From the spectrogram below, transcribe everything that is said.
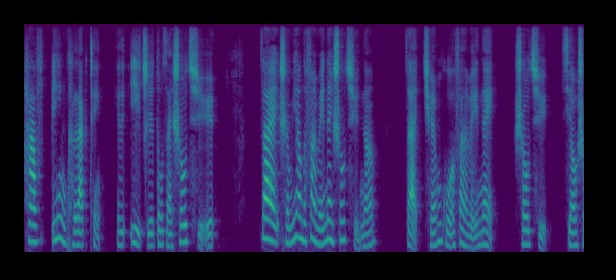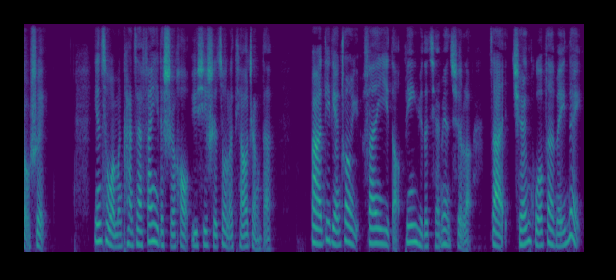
have been collecting 也一直都在收取，在什么样的范围内收取呢？在全国范围内收取销售税。因此，我们看在翻译的时候，语序是做了调整的，把地点状语翻译到宾语的前面去了，在全国范围内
